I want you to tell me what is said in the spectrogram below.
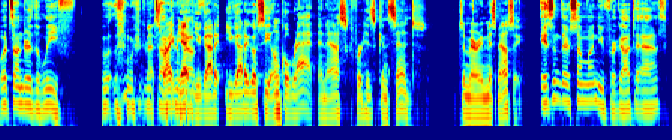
What's under the leaf? We're, we're That's right. Yeah, about- you got to You got to go see Uncle Rat and ask for his consent to marry Miss Mousy. Isn't there someone you forgot to ask?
